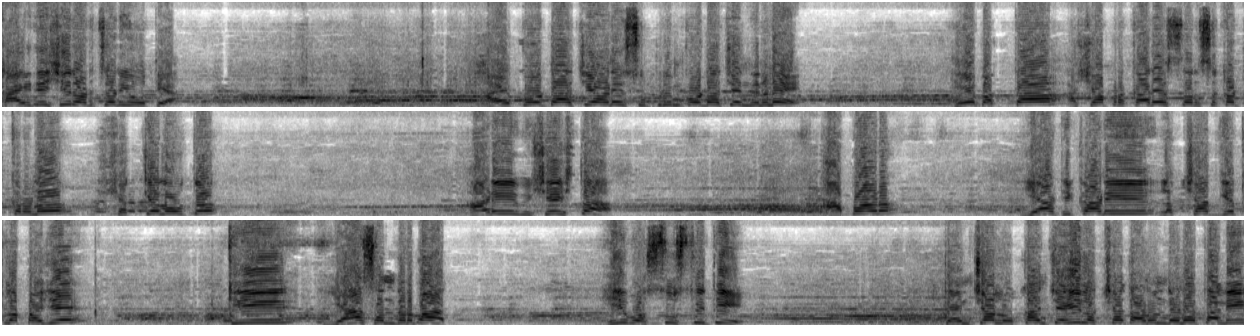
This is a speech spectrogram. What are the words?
कायदेशीर अडचणी होत्या. हायकोर्टाचे आणि सुप्रीम कोर्टाचे निर्णय हे बघता अशा प्रकारे सरसकट करणं शक्य नव्हतं. आणि विशेषतः आपण या ठिकाणी लक्षात घेतलं पाहिजे की या संदर्भात ही वस्तुस्थिती त्यांच्या लोकांच्याही लक्षात आणून देण्यात आली.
